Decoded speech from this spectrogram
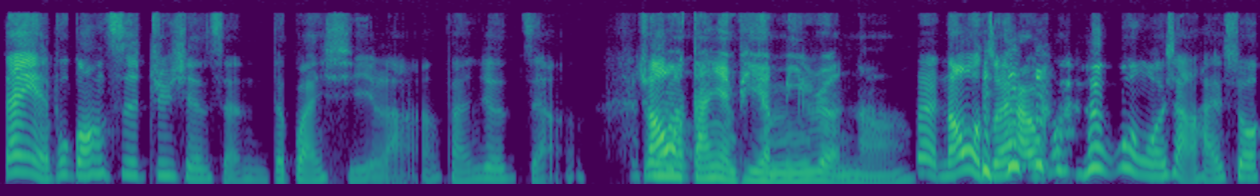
但也不光是巨先生的关系啦，反正就是这样。然后单眼皮很迷人呐、对，然后我昨天还问 问我小孩说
